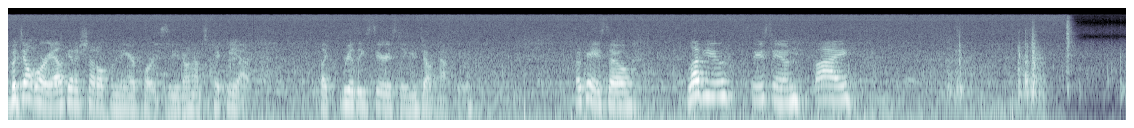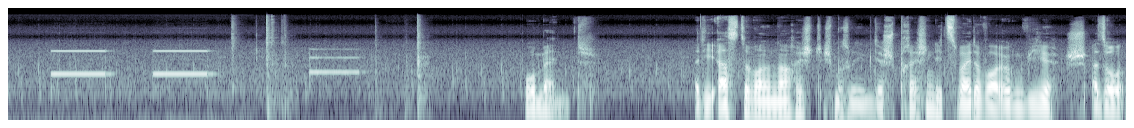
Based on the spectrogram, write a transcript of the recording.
But don't worry, I'll get a shuttle from the airport so you don't have to pick me up. Like, really seriously, you don't have to. Okay, so love you. See you soon. Bye. Moment. Die erste war eine Nachricht, ich muss mit dir sprechen. Die zweite war irgendwie, also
